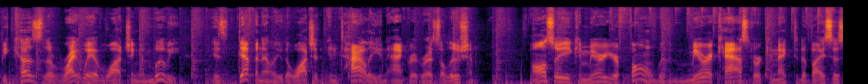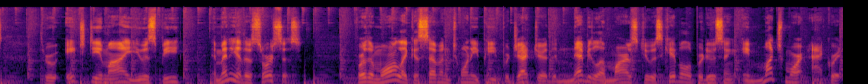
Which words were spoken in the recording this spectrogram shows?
because the right way of watching a movie is definitely to watch it entirely in accurate resolution. Also, you can mirror your phone with Miracast or connected devices through HDMI, USB, and many other sources. Furthermore, like a 720p projector, the Nebula Mars 2 is capable of producing a much more accurate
